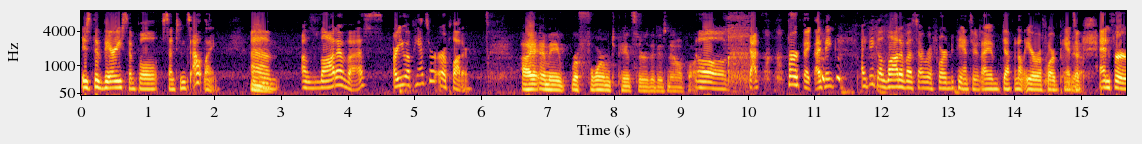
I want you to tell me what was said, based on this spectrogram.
is the very simple sentence outline. Mm. Um, a lot of us, are you a pantser or a plotter? I am a reformed pantser that is now a plotter. Oh, that's perfect. I think I think a lot of us are reformed pantsers. I am definitely a reformed pantser. Yeah. And for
